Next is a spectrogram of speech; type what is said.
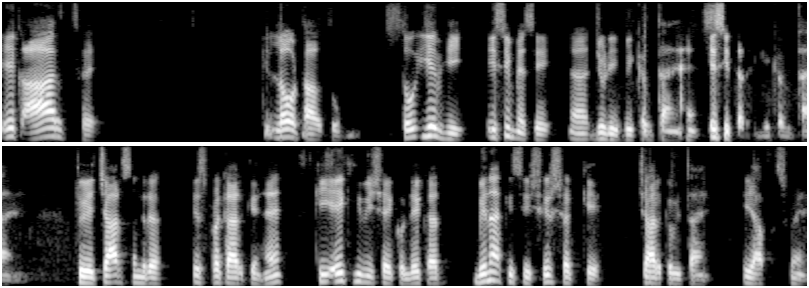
एक आर्थ है कि लौट आओ तुम। तो ये भी इसी में से जुड़ी हुई कविताएँ हैं, इसी तरह की कविताएँ हैं। तो ये चार संग्रह इस प्रकार के हैं कि एक ही विषय को लेकर बिना किसी शीर्षक के चार कविताएँ ये आपस में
